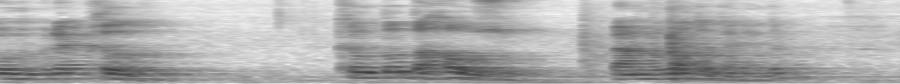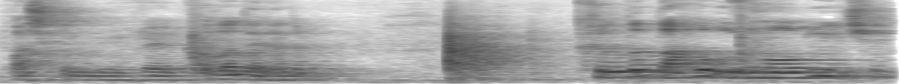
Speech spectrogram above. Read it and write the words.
bu mühre kıl. Kılda daha uzun. Ben buna da denedim. Başka bir mühre kıla denedim. Kılda daha uzun olduğu için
